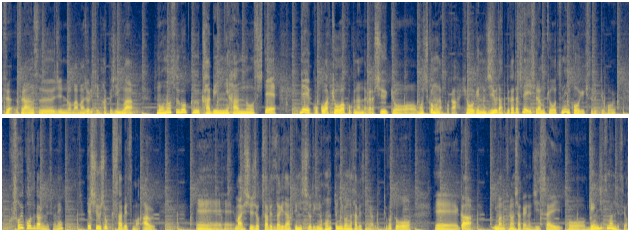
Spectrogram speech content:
フランス人の、まあ、マジョリティの白人はものすごく過敏に反応してでここは共和国なんだから宗教を持ち込むなとか表現の自由だっていう形でイスラム教を常に攻撃するっていうこうそういう構図があるんですよね。で就職差別も合う。えーまあ、就職差別だけじゃなくて日常的に本当にいろんな差別に合うってことを、えー、が今のフランス社会の実際こう現実なんですよ。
